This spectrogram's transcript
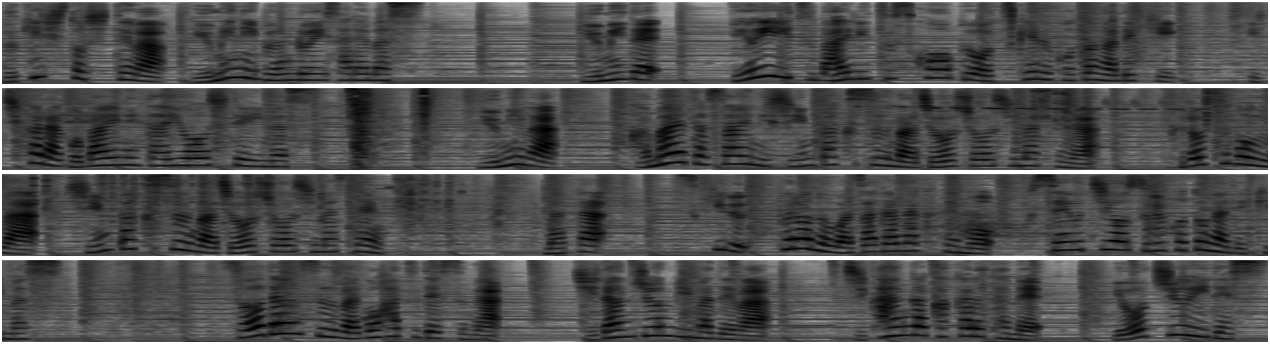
武器種としては弓に分類されます。弓で唯一倍率スコープをつけることができ、1から5倍に対応しています。弓は構えた際に心拍数が上昇しますが、クロスボウは心拍数が上昇しません。また、スキル、プロの技がなくても伏せ撃ちをすることができます。相談数は5発ですが、示弾準備までは時間がかかるため、要注意です。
